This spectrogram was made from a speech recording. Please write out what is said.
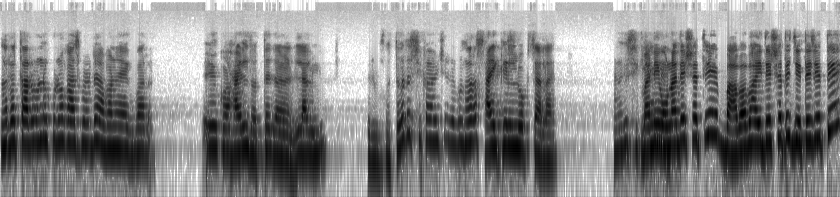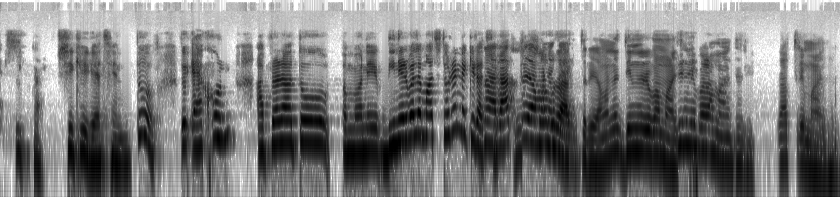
ধরো তার মানে কোনো কাজ করে মানে একবার এই হাইল ধরতে লাগলি। এরকম করতে করতে শেখা হয়েছে যখন ধরো সাইকেল লোক চালায়। মানে ওনাদের সাথে বাবা ভাইদের সাথে যেতে যেতে শিখে। গেছেন তো? তো এখন আপনারা তো মানে দিনের বেলা মাছ ধরেন নাকি রাত্রে? রাত্রে আমার রাত্রে মানে দিনের বা মাছ দিনের বেলা মাছ ধরি। রাত্রে মাছ ধরে।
